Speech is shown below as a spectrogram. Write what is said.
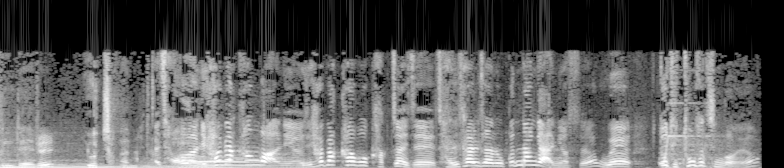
군대를 요청합니다. 아니, 잠깐만요. 협약한 거 아니에요? 이제 협약하고 각자 이제 자리 살자로 끝난 게 아니었어요? 왜 또 뒤통수 친 거예요?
